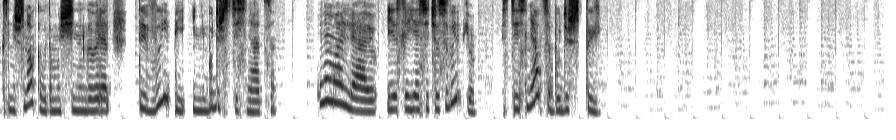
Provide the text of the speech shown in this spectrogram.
Так смешно, когда мужчины говорят «ты выпей и не будешь стесняться». Умоляю, если я сейчас выпью, стесняться будешь ты.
